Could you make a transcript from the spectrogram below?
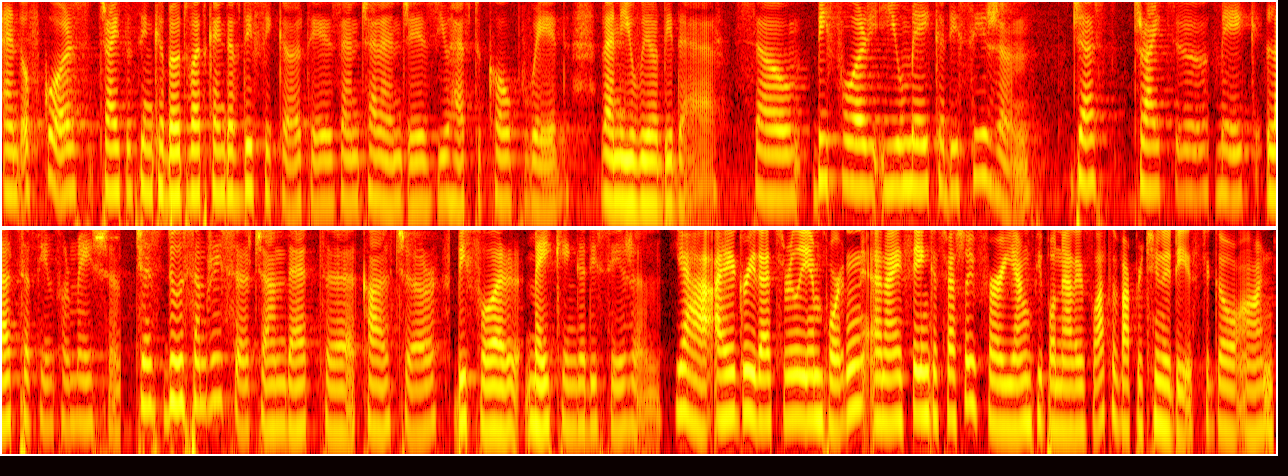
and of course, try to think about what kind of difficulties and challenges you have to cope with when you will be there. So, before you make a decision, just try to make lots of information just do some research on that uh, culture before making a decision. Yeah, I agree. That's really important. And I think, especially for young people now, there's lots of opportunities to go on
